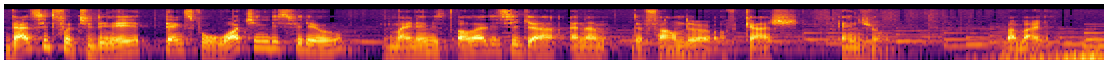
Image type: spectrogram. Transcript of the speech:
that's it for today. Thanks for watching this video. My name is Ola Disiga and I'm the founder of Cash Angel. Bye bye.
